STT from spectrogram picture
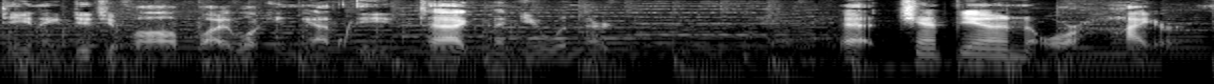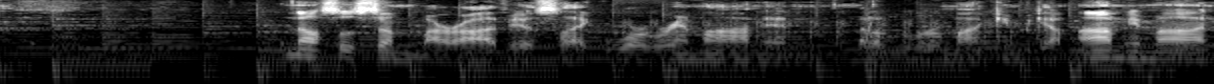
DNA Digivolve by looking at the tag menu when they're at champion or higher. And also some are obvious, like Wargreymon and Metal Garurumon can become Omnimon,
